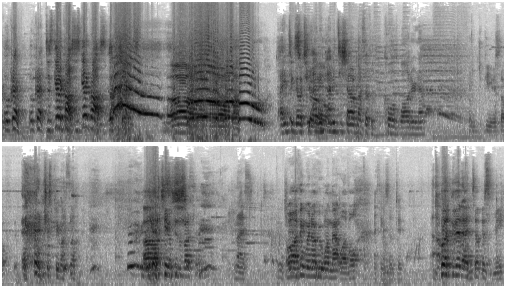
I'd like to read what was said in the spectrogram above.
Oh crap! Oh crap! Just get across, just get across. Oh! I need to go. To, I, need, I need to shower myself with cold water now. And you pee yourself. just pee myself. Uh, he was about to- Nice. Well, I think we know who won that level. I think so too. What if it ends up as me?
